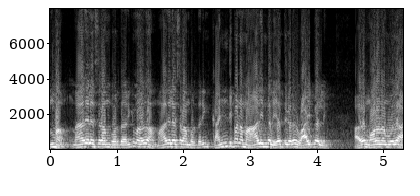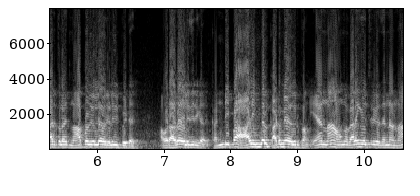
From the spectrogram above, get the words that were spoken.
ஆமாம் மாதில இஸ்லாம் பொறுத்த வரைக்கும் அதுதான். மாதில இஸ்லாம் பொறுத்த வரைக்கும் கண்டிப்பாக நம்ம ஆலிம்கள் ஏற்றுக்கிறது வாய்ப்பே இல்லை. அது மௌலான மோதி ஆயிரத்தி தொள்ளாயிரத்தி நாற்பதுல அவர் எழுதி போயிட்டார். அவர் அதான் எழுதியிருக்காரு. கண்டிப்பாக ஆலிம்கள் கடுமையாக இருப்பாங்க ஏன்னா அவங்க விளங்கி வச்சிருக்கிறது என்னன்னா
